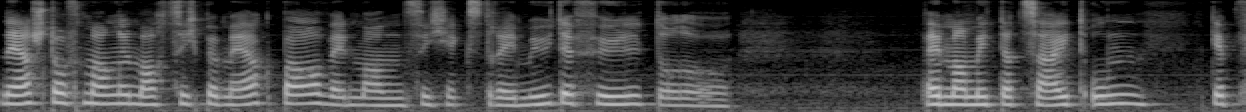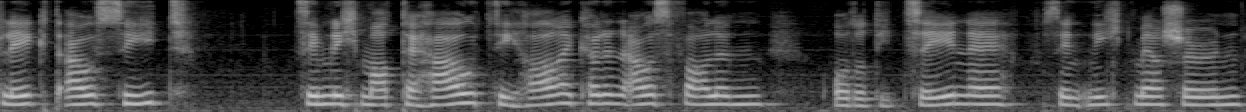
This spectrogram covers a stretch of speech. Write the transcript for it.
Nährstoffmangel macht sich bemerkbar, wenn man sich extrem müde fühlt oder wenn man mit der Zeit ungepflegt aussieht, ziemlich matte Haut, die Haare können ausfallen oder die Zähne sind nicht mehr schön,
